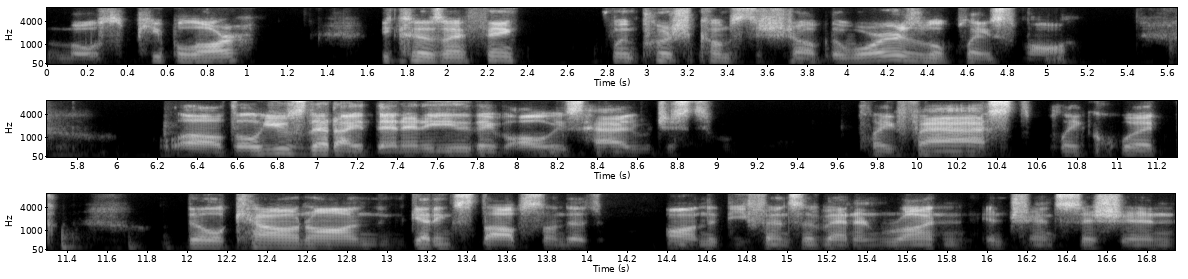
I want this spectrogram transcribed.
most people are, because I think when push comes to shove, the Warriors will play small. Uh, they'll use that identity they've always had, which is to play fast, play quick. They'll count on getting stops on the on the defensive end and run in transition,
